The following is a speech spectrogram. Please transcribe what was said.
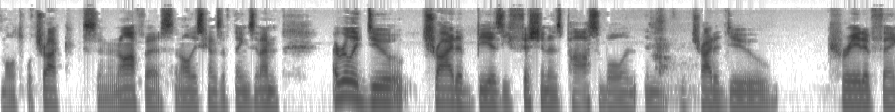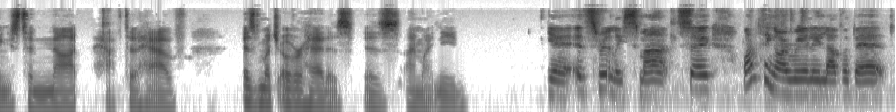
multiple trucks and an office and all these kinds of things. And I'm, I really do try to be as efficient as possible and, and try to do creative things to not have to have as much overhead as, as I might need. Yeah, it's really smart. So, one thing I really love about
